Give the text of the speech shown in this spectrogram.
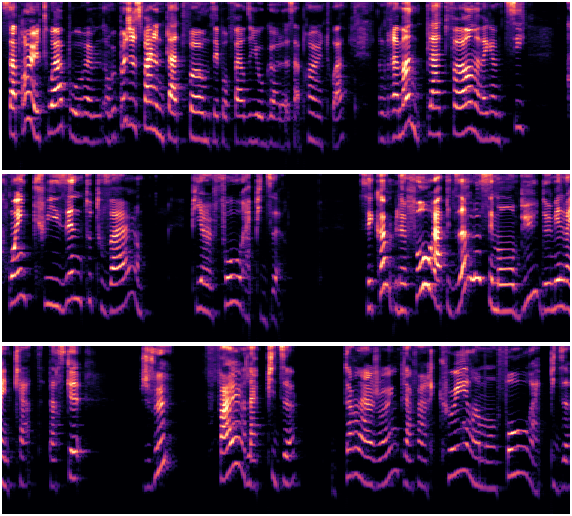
ça prend un toit pour... Euh, on peut pas juste faire une plateforme, pour faire du yoga, là, ça prend un toit. Donc vraiment une plateforme avec un petit coin cuisine tout ouvert, puis un four à pizza. C'est comme le four à pizza, là, c'est mon but 2024, parce que je veux faire la pizza dans la jungle puis la faire cuire dans mon four à pizza.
